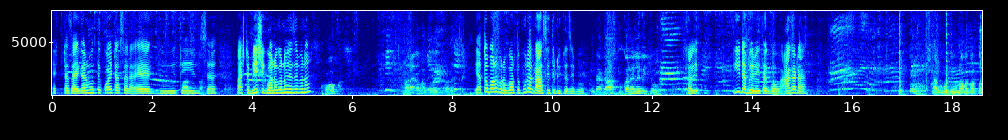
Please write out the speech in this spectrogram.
একটা জায়গার মধ্যে কয়টা সারা? এক দুই তিন চার পাঁচটা। বেশি ঘন ঘন হয়ে যাবে না? তো এত বড় বড় গর্ত পুরা গাছ এতে ঢুকে যাব গাছ লেগে তো। খালি ইটা বেরোই থাকব আগাটা। আর দিন আবার করতো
